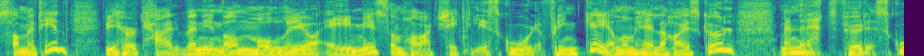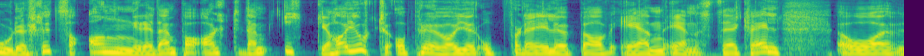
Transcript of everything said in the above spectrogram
samme tid. Vi hørte her venninnene Molly og Amy som har vært skikkelig skoleflinke gjennom hele high school, men rett før skoleslutt så angrer de på alt de ikke har gjort, og prøver å gjøre opp for det i løpet av en eneste kveld. Og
